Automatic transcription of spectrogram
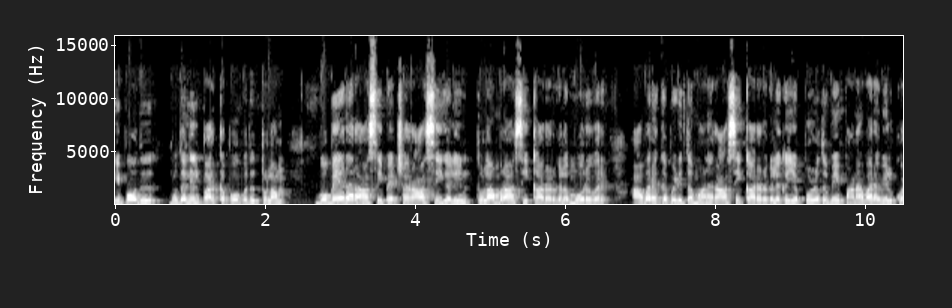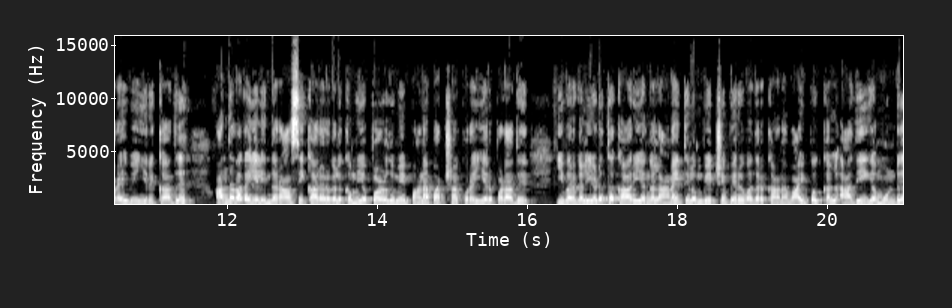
இப்போது முதலில் பார்க்க போவது துலாம். குபேர ராசி பெற்ற ராசிகளின் துலாம் ராசிக்காரர்களும் ஒருவர். அவருக்கு பிடித்தமான ராசிக்காரர்களுக்கு எப்பொழுதுமே பணவரவில் குறைவே இருக்காது. அந்த வகையில் இந்த ராசிக்காரர்களுக்கும் எப்பொழுதுமே பண பற்றாக்குறை ஏற்படாது. இவர்கள் எடுத்த காரியங்கள் அனைத்திலும் வெற்றி பெறுவதற்கான வாய்ப்புகள் அதிகம் உண்டு.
